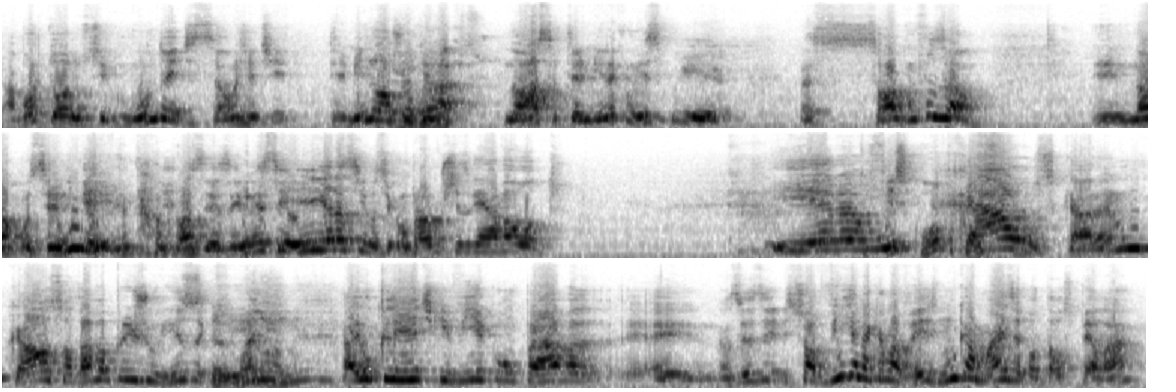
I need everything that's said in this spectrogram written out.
abortou. No segunda edição a gente terminou. Jogo rápido. Nossa, termina com isso porque é só confusão. E não aconselho ninguém inventar um troço desse. E nesse aí era assim, você comprava um X e ganhava outro. E era um fez conta, caos, cara. Era um caos, só dava prejuízo aqui. Aí o cliente que vinha comprava, é, é, às vezes ele só vinha naquela vez, nunca mais ia botar os pés lá.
